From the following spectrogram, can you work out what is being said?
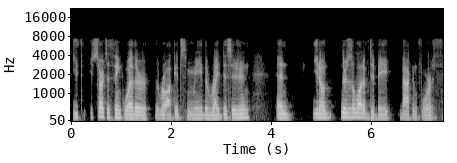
you th- you start to think whether the Rockets made the right decision, and you know there's a lot of debate back and forth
